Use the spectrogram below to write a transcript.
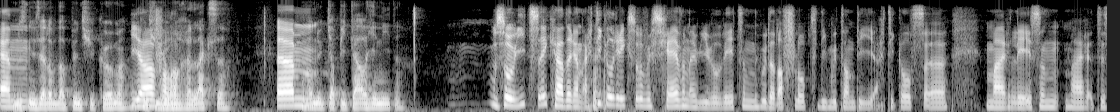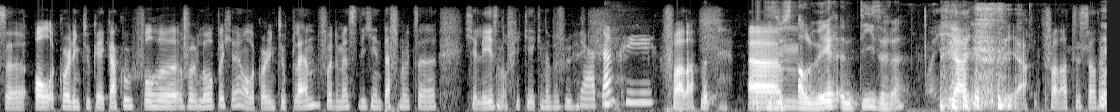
En Dus nu zijn we op dat punt gekomen. Ja, voilà. gewoon relaxen. ehm, En van je kapitaal genieten. zoiets. Ik ga er een artikelreeks over schrijven en wie wil weten hoe dat afloopt, die moet dan die artikels eh, maar lezen. Maar het is eh, all according to Keikaku vol, eh, voorlopig. Hè. All according to plan voor de mensen die geen Death Note gelezen of gekeken hebben vroeger. Ja, dank u. Voilà. Maar, Het is dus Ehm, alweer een teaser, hè? Ja, ja, ja, voilà, het is dat. hè.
